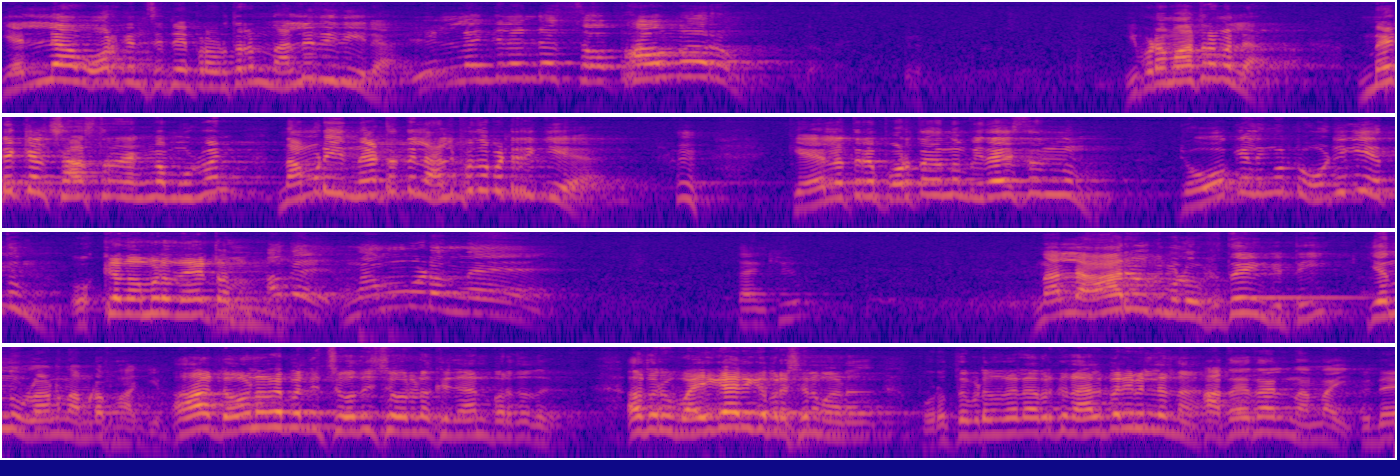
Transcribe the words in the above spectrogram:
എല്ലാ ഓർഗൻസിന്റെയും പ്രവർത്തനം നല്ല രീതിയിലാണ് ഇല്ലെങ്കിൽ എന്റെ സ്വഭാവം മാറും. ഇവിടെ മാത്രമല്ല മെഡിക്കൽ ശാസ്ത്ര രംഗം മുഴുവൻ നമ്മുടെ ഈ നേട്ടത്തിൽ അത്ഭുതപ്പെട്ടിരിക്കുക കേരളത്തിന് പുറത്തു നിന്നും വിദേശത്തു നിന്നും രോഗികൾ ഇങ്ങോട്ട് ഒഴുകിയെത്തും ഒക്കെ നമ്മുടെ നേട്ടം. അതെ നമ്മുടെ താങ്ക് യു നല്ല ആരോഗ്യമുള്ള ഹൃദയം കിട്ടി എന്നുള്ളതാണ് നമ്മുടെ ഭാഗ്യം. ആ ഡോണറെ പറ്റി ചോദിച്ചവരോടൊക്കെ ഞാൻ പറഞ്ഞത് അതൊരു വൈകാരിക പ്രശ്നമാണ്. പുറത്തുവിടുന്നതിൽ അവർക്ക് താല്പര്യമില്ലെന്ന്. അതേതായാലും നന്നായി. പിന്നെ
